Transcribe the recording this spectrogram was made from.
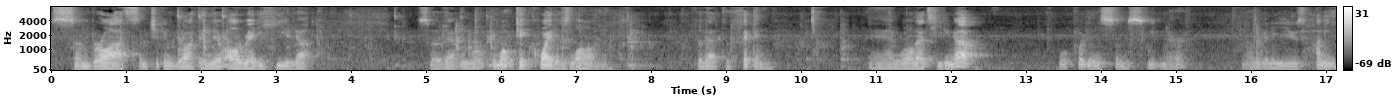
some broth, some chicken broth in there already heated up so that we won't, it won't take quite as long for that to thicken. And while that's heating up, we'll put in some sweetener. I'm going to use honey.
